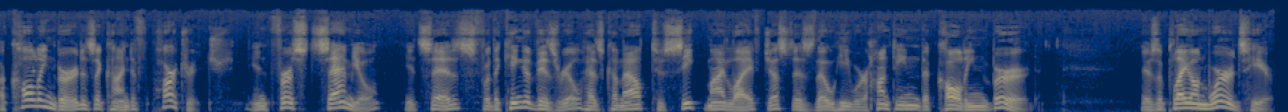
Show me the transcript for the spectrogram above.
A calling bird is a kind of partridge. In 1 Samuel, it says, For the king of Israel has come out to seek my life just as though he were hunting the calling bird. There's a play on words here.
